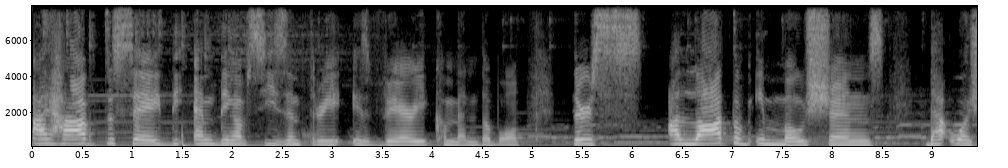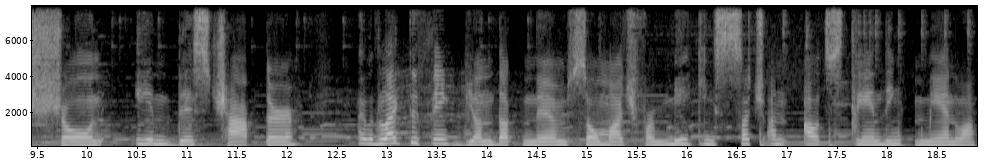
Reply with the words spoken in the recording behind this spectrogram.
I have to say, the ending of season three is very commendable. There's a lot of emotions that was shown in this chapter. I would like to thank Byeonduck Nim so much for making such an outstanding manhwa.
